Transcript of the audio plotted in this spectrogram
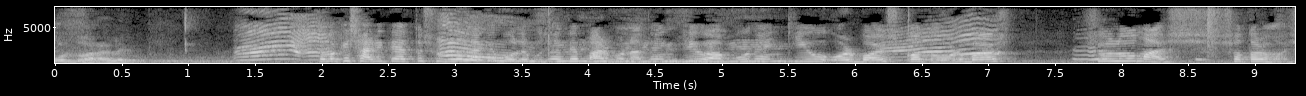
বলতো আর লাগে তোমাকে শাড়িতে এত সুন্দর লাগে বলে বুঝাতে পারব না। থ্যাংক ইউ আপু থ্যাংক ইউ ওর বয়স কত? ওর বয়স ষোলো মাস সতেরো মাস।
